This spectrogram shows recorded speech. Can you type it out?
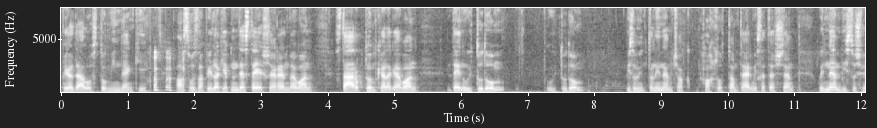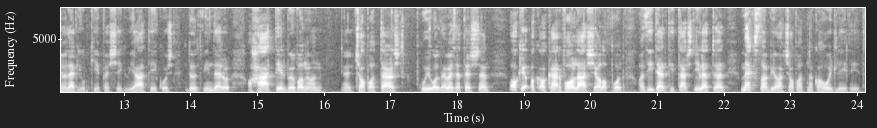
például osztó mindenki azt hozza példaképpen, de ez teljesen rendben van. Sztárok tömkelege van, de én úgy tudom, úgy tudom, bizonyítani nem csak hallottam természetesen, hogy nem biztos, hogy a legjobb képességű játékos dönt mindenről. A háttérből van olyan csapattárs, Puyol nevezetesen, aki akár vallási alapon az identitást illetően megszabja a csapatnak a hogy létét.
